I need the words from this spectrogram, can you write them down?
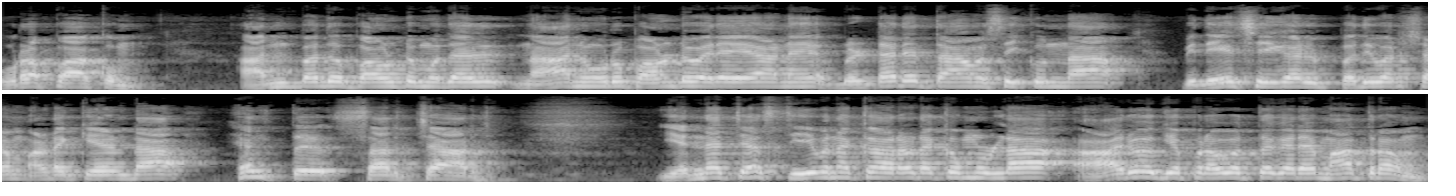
ഉറപ്പാക്കും. അൻപത് പൗണ്ട് മുതൽ നാനൂറ് പൗണ്ട് വരെയാണ് ബ്രിട്ടനിൽ താമസിക്കുന്ന വിദേശികൾ പ്രതിവർഷം അടയ്ക്കേണ്ട health surcharge. N H S ജീവനക്കാരടക്കമുള്ള ആരോഗ്യ പ്രവർത്തകരെ മാത്രം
